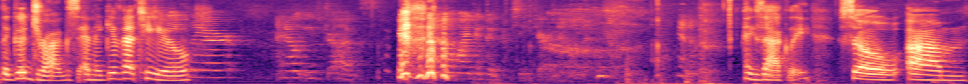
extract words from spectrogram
the good drugs, and they give that to you. Exactly. So um,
